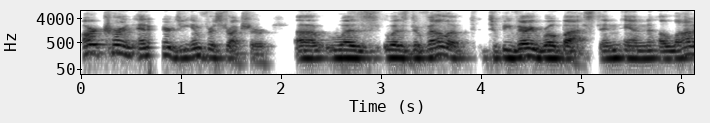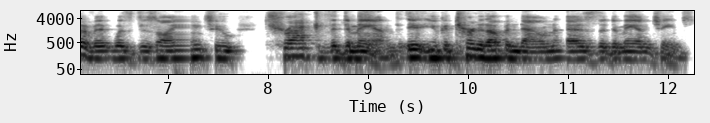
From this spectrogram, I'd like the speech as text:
our current energy infrastructure uh, was was developed to be very robust, and and a lot of it was designed to track the demand. It, you could turn it up and down as the demand changed.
